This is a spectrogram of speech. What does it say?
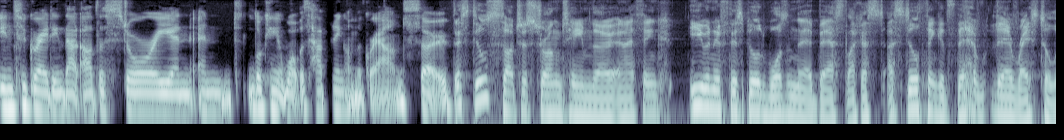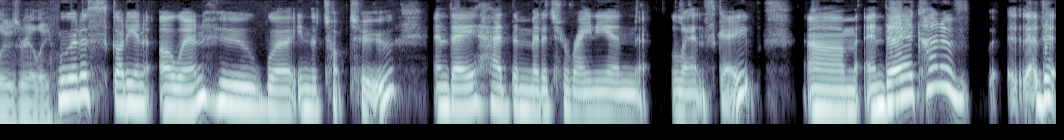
integrating that other story and and looking at what was happening on the ground. So They're still such a strong team, though, and I think even if this build wasn't their best, like I still think it's their their race to lose, really. we go to Scotty and Owen, who were in the top two, and they had the Mediterranean landscape. Um, and they're kind of their,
